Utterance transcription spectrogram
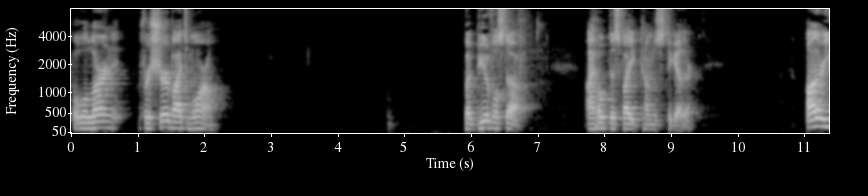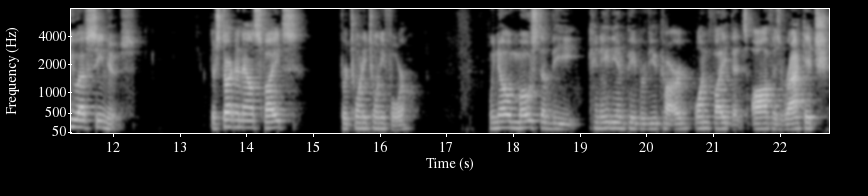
But we'll learn for sure by tomorrow. But beautiful stuff. I hope this fight comes together. Other UFC news. They're starting to announce fights for 2024. We know most of the Canadian pay per view card. One fight that's off is Rakic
